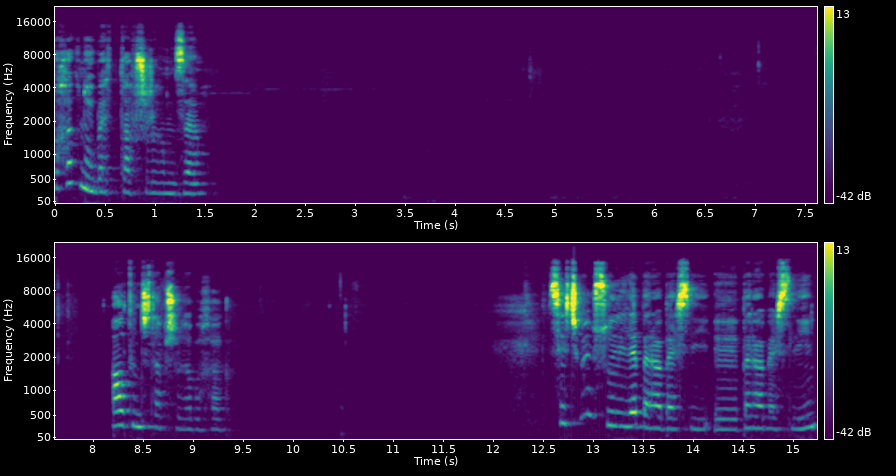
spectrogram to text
Baxaq növbəti tapşırığımıza. Altıncı tapşırığa baxaq. Seçmə üsulu ilə bərabərsizlik, e, bərabərsizliyin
